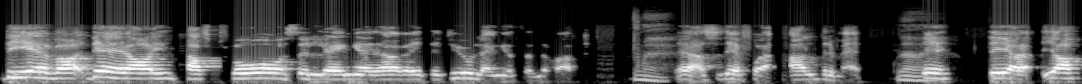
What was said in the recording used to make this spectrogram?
Det, var, det har jag inte haft på så länge, jag vet inte hur länge sedan det var. Nej. Det, alltså det får jag aldrig mer. Det, det, jag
